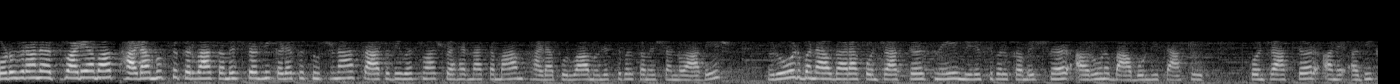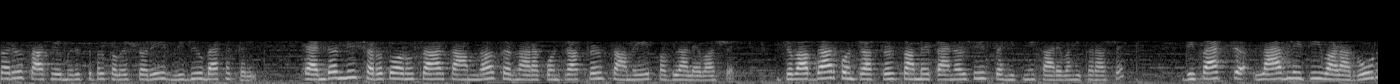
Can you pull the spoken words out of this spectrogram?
વડોદરાના અઠવાડિયામાં ખાડા મુક્ત કરવા કમિશનરની કડક સૂચના, સાત દિવસમાં શહેરના તમામ ખાડા પૂરવા મ્યુનિસિપલ કમિશનરનો આદેશ. રોડ બનાવનારા કોન્ટ્રાક્ટર્સને મ્યુનિસિપલ કમિશનર અરુણ બાબુની તાકીદ. કોન્ટ્રાક્ટર અને અધિકારીઓ સાથે મ્યુનિસિપલ કમિશનરે રિવ્યુ બેઠક કરી. ટેન્ડરની શરતો અનુસાર કામ ન કરનારા કોન્ટ્રાક્ટર સામે પગલાં લેવાશે. જવાબદાર કોન્ટ્રાક્ટર સામે પેનલ્ટી સહિતની કાર્યવાહી કરાશે. ડિફેક્ટ લાયબિલિટી વાળા રોડ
